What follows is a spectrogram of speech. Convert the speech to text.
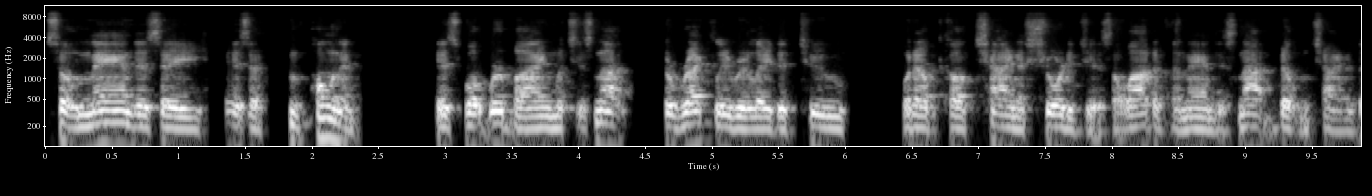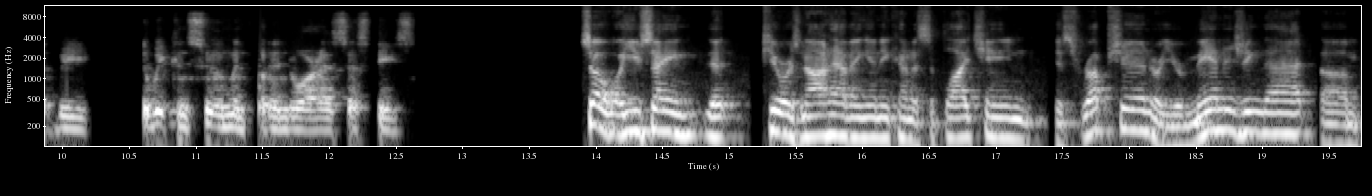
So NAND is a is a component is what we're buying, which is not directly related to what I would call China shortages. A lot of the NAND is not built in China that we that we consume and put into our SSDs. So are you saying that Pure is not having any kind of supply chain disruption or you're managing that? Um,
